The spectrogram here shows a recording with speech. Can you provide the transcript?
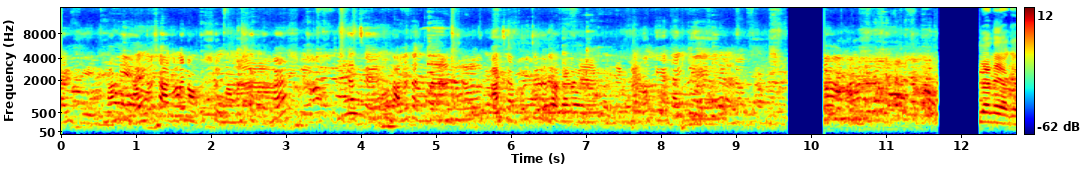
আর কি। মামি, আমরা সাজবেন অবশ্যই মামার সাথে হ্যাঁ? ঠিক আছে, ভালো থাকবেন। আচ্ছা পরিচয় ওকে থ্যাংক ইউ আগে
